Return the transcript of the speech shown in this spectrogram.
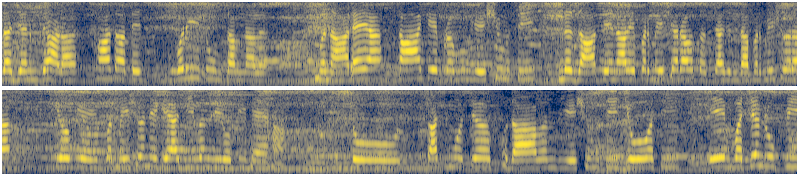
ਦਾ ਜਨਮ ਦਿਹਾੜਾ ਥਾਂ ਥਾਂ ਤੇ ਬੜੀ ਧੂਮਧਾਮ ਨਾਲ ਮਨਾ ਰਹੇ ਆ ਤਾਂ ਕਿ ਪ੍ਰਭੂ ਯੀਸ਼ੂ ਮਸੀਹ ਨਜ਼ਾਤ ਦੇਣ ਵਾਲੇ ਪਰਮੇਸ਼ਰ ਆ, ਉਹ ਸੱਚਾ ਜਿੰਦਾ ਪਰਮੇਸ਼ਰ ਆ। ਕਿਉਂਕਿ ਪਰਮੇਸ਼ਰ ਨੇ ਕਿਹਾ, ਜੀਵਨ ਦੀ ਰੋਟੀ ਮੈਂ ਹਾਂ। ਤੋ ਸੱਚਮੁੱਚ ਖੁਦਾਵੰਦ ਯੀਸ਼ੂ ਮਸੀਹ, ਜੋ ਅਸੀਂ ਇਹ ਵਚਨ ਰੂਪੀ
